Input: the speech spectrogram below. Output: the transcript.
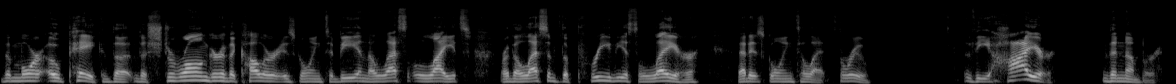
the more opaque, the, the stronger the color is going to be, and the less light or the less of the previous layer that it's going to let through. The higher the number,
